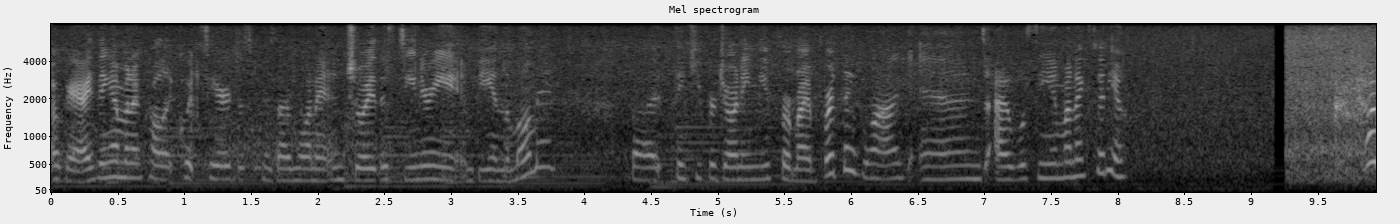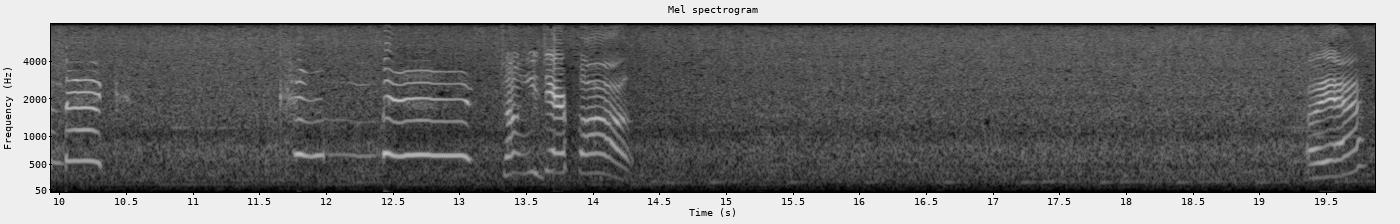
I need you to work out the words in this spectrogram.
Okay, I think I'm gonna call it quits here just because I want to enjoy the scenery and be in the moment. But thank you for joining me for my birthday vlog, and I will see you in my next video. Come back! Come back! Don't you dare fall! Oh yeah?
